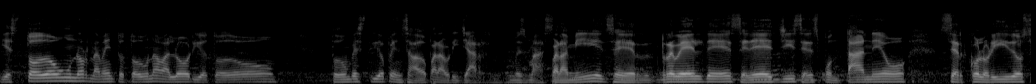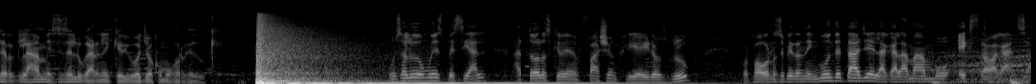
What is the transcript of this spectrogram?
Y es todo un ornamento, todo un avalorio, todo, todo un vestido pensado para brillar, no es más. Para mí, ser rebelde, ser edgy, ser espontáneo, ser colorido, ser glam, ese es el lugar en el que vivo yo como Jorge Duque. Un saludo muy especial a todos los que ven Fashion Creators Group. Por favor, no se pierdan ningún detalle de la Gala Mambo Extravaganza.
